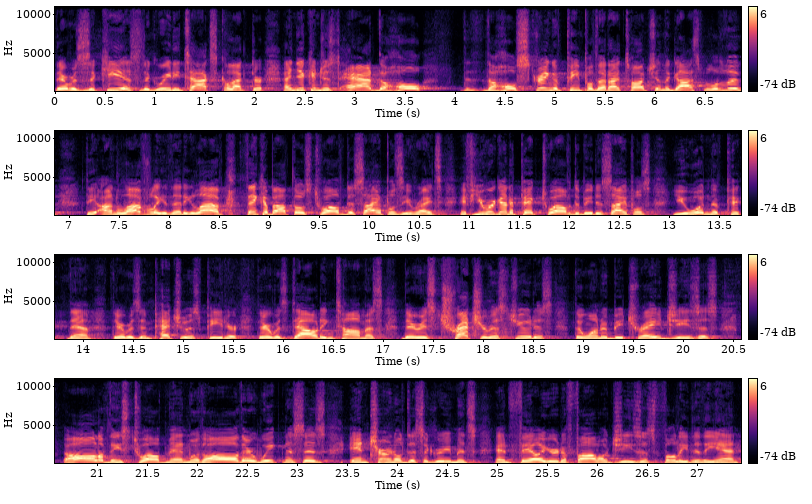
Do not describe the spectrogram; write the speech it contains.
there was Zacchaeus, the greedy tax collector, and you can just add the whole the whole string of people that I taught you in the Gospel of Luke, the unlovely that he loved. Think about those 12 disciples, he writes. If you were going to pick 12 to be disciples, you wouldn't have picked them. There was impetuous Peter, there was doubting Thomas, there is treacherous Judas, the one who betrayed Jesus. All of these 12 men, with all their weaknesses, internal disagreements, and failure to follow Jesus fully to the end,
